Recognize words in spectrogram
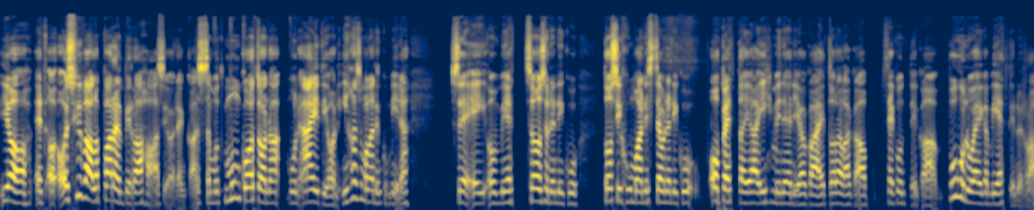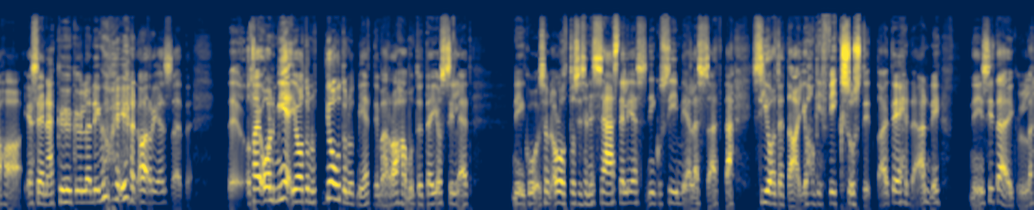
joo, että olisi hyvä olla parempi raha-asioiden kanssa, mutta mun kotona mun äiti on ihan samanlainen kuin minä. Se, ei ole miet- se on sellainen niin kuin, tosi humanista, sellainen niin kuin opettaja-ihminen, joka ei todellakaan sekuntikaan puhunut eikä miettinyt rahaa. Ja se näkyy kyllä niin kuin meidän arjessa, että, tai on mie- joutunut, joutunut miettimään rahaa, mutta ei ole silleen, että niin kuin, se on ollut tosi säästeliäs niin kuin siinä mielessä, että sijoitetaan johonkin fiksusti tai tehdään, niin, niin sitä ei kyllä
